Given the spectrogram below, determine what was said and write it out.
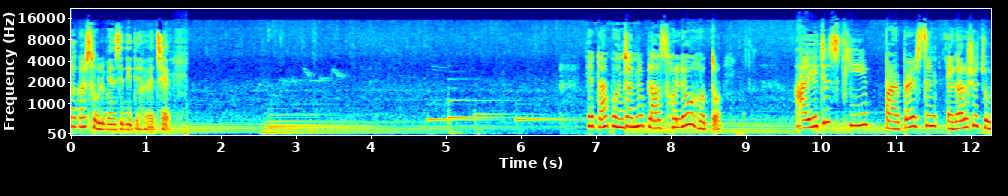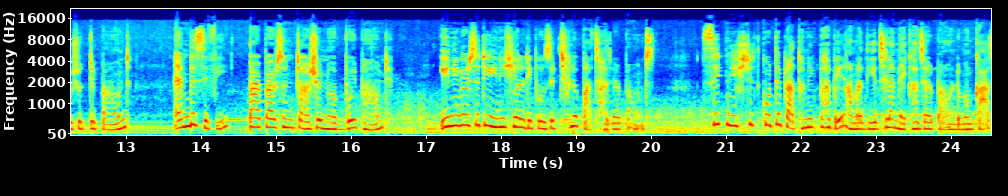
টাকার সলভেন্সি দিতে হয়েছে। এটা পঞ্চান্ন প্লাস হলেও হতো। আইএইচএস ফি পার পার্সন এগারোশো চৌষট্টি pound MBC fee per person চারশো নব্বই পাউন্ড ইউনিভার্সিটি ইনিশিয়াল ডিপোজিট ছিল পাঁচ হাজার পাউন্ড সিট নিশ্চিত করতে প্রাথমিকভাবে আমরা দিয়েছিলাম এক হাজার পাউন্ড এবং কাজ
